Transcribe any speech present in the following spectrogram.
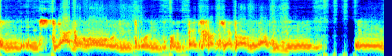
ein, ein stärkerer und, und, und besserer Kletterer werden will, äh,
